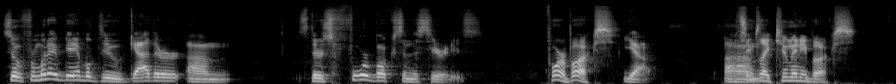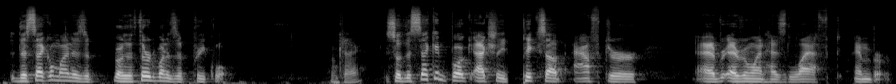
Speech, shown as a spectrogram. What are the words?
so from what I've been able to gather um there's four books in the series. Four books. Yeah. Um, it seems like too many books. The second one is a, or the third one is a prequel. Okay. So the second book actually picks up after ev- everyone has left Ember.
